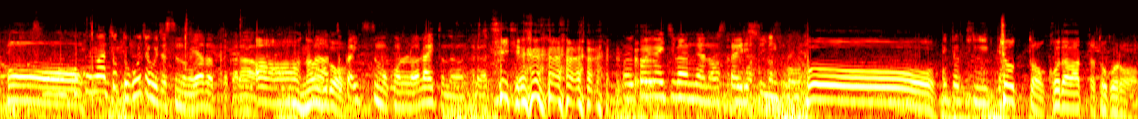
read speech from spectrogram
ここはがちょっとごちゃごちゃするのが嫌だったからああーなるほど、まあ、とか言いつつもこのライトのあれがついてる。これが一番ねあのスタイリッシュにこうちょっとこだわったところ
